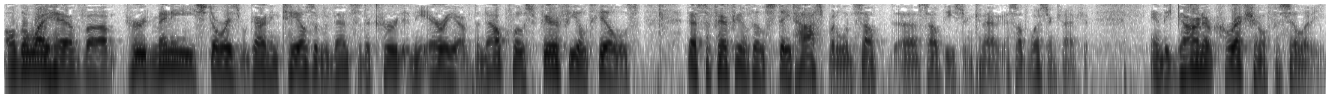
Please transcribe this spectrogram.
Although I have uh, heard many stories regarding tales of events that occurred in the area of the now closed Fairfield Hills, that's the Fairfield Hills State Hospital in south uh, southeastern Connecticut, southwestern Connecticut, and the Garner Correctional Facility.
